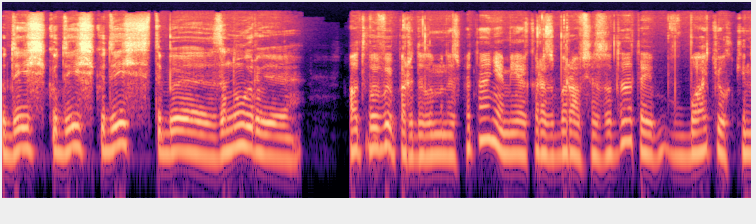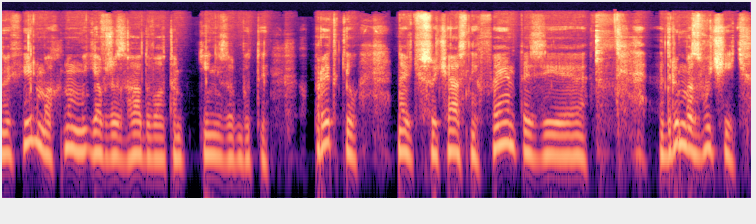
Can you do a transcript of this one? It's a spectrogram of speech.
кудись, кудись, кудись тебе занурює. От ви випередили мене з питанням, я якраз збирався задати в багатьох кінофільмах. Ну я вже згадував там тіні забутих предків, навіть в сучасних фентезі. Дрима звучить,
